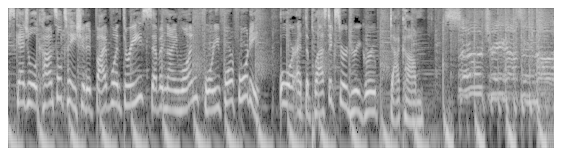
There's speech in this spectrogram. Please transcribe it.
schedule a consultation at 513-791-4440 or at theplasticsurgerygroup.com. Surgery has an art.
